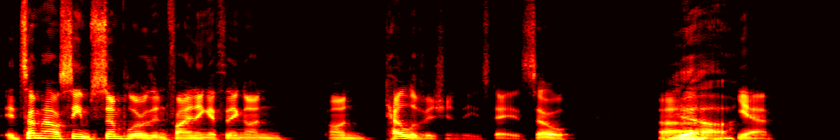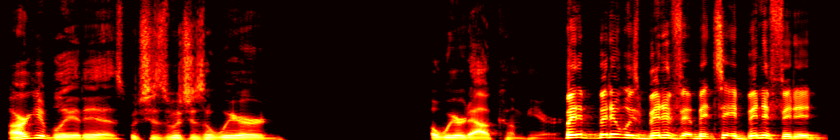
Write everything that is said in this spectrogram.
it somehow seems simpler than finding a thing on on television these days. So uh, Yeah. yeah. Arguably, it is, which is which is a weird, a weird outcome here. But but it was benefit. But it benefited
